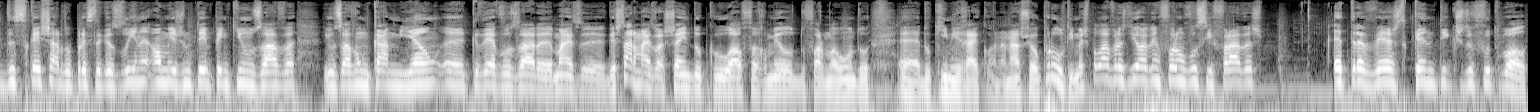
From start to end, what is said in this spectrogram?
de se queixar do preço da gasolina ao mesmo tempo em que usava, usava um caminhão uh, que deve usar eh, mais, uh, gastar mais ao 100 do que o Alfa Romeo do Fórmula 1 do, do Kimi Raikkonen, acho eu. Por último, as palavras de ordem foram vocifradas através de cânticos de futebol.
